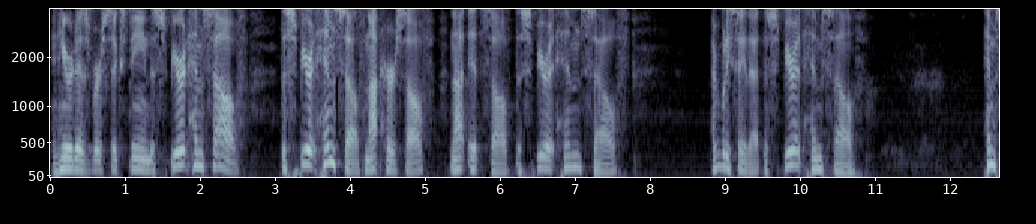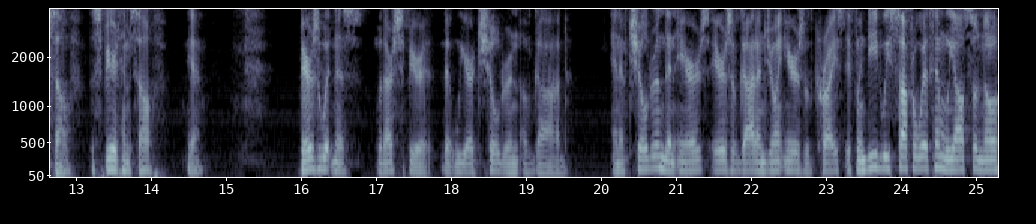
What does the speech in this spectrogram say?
And here it is, verse 16, the Spirit Himself, the Spirit Himself, not herself, not itself, the Spirit Himself. Everybody say that. The Spirit Himself Himself, the Spirit Himself, yeah, bears witness with our spirit that we are children of God. And if children, then heirs, heirs of God and joint heirs with Christ. If indeed we suffer with him, we also know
